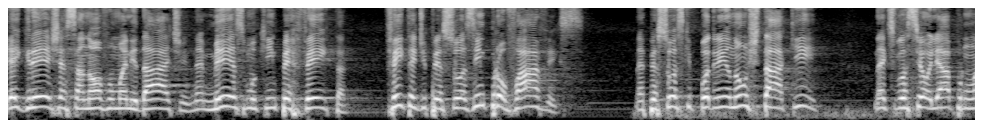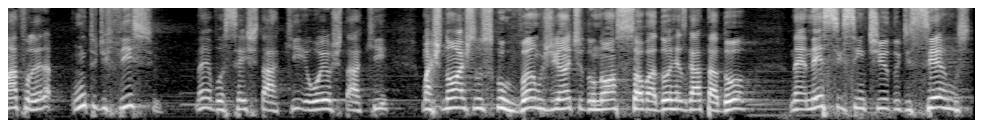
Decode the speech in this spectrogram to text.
E a igreja, essa nova humanidade, né, mesmo que imperfeita, feita de pessoas improváveis, né, pessoas que poderiam não estar aqui, né, que se você olhar para um lado, falar, era muito difícil né, você estar aqui ou eu estar aqui, mas nós nos curvamos diante do nosso Salvador Resgatador, né, nesse sentido de sermos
